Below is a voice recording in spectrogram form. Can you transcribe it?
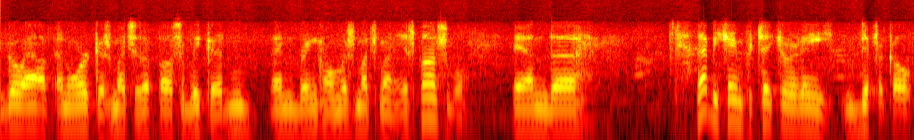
go out and work as much as I possibly could and, and bring home as much money as possible. And uh, that became particularly difficult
